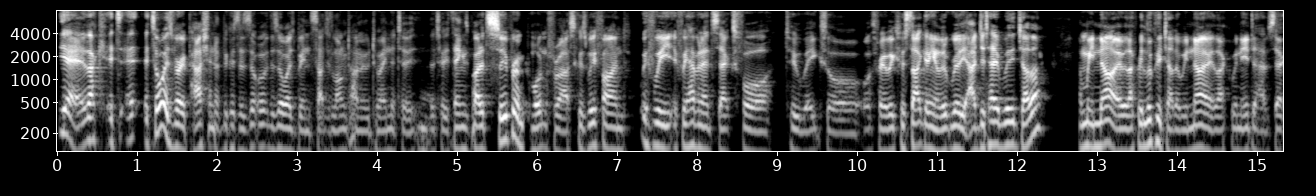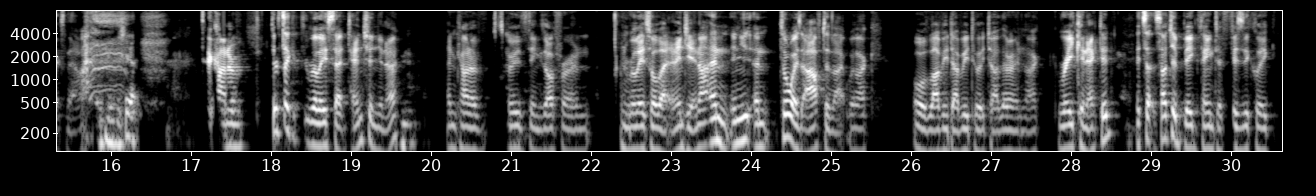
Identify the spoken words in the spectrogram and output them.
Yeah, like it's it's always very passionate because there's there's always been such a long time in between the two the two things, but it's super important for us because we find if we if we haven't had sex for two weeks or or three weeks, we start getting a little, really agitated with each other, and we know, like we look at each other, we know, like we need to have sex now yeah. to kind of just to release that tension, you know, Mhm. and kind of smooth things off and and release all that energy. And I, and and, you, and it's always after that we're like all lovey dovey to each other and like reconnected. It's a, such a big thing to physically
